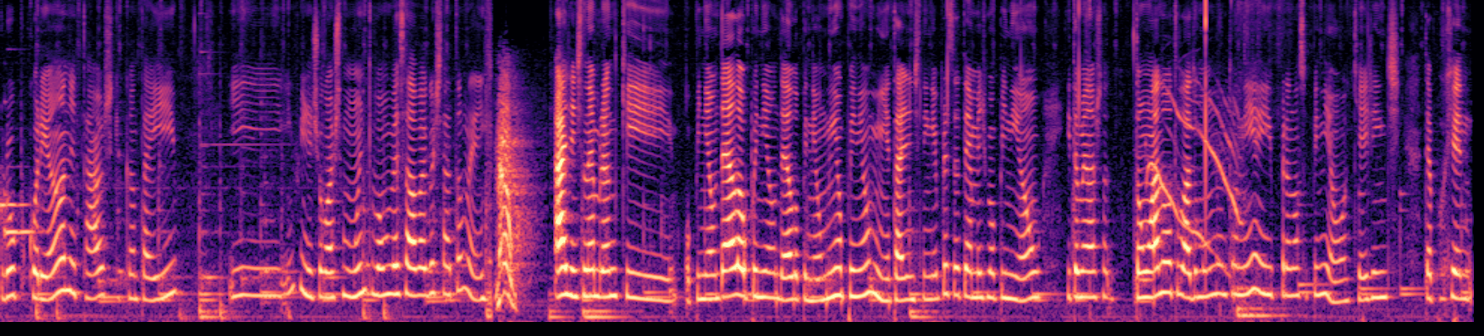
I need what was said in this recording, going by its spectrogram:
grupo coreano e tal, que canta aí. E, enfim, gente, eu gosto muito. Vamos ver se ela vai gostar também. Não! Ah, gente, lembrando que opinião dela, opinião dela, opinião minha, opinião minha, tá, gente? Ninguém precisa ter a mesma opinião. E também elas estão lá do outro lado do mundo, não estão nem aí pra nossa opinião, ok, gente? Até porque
